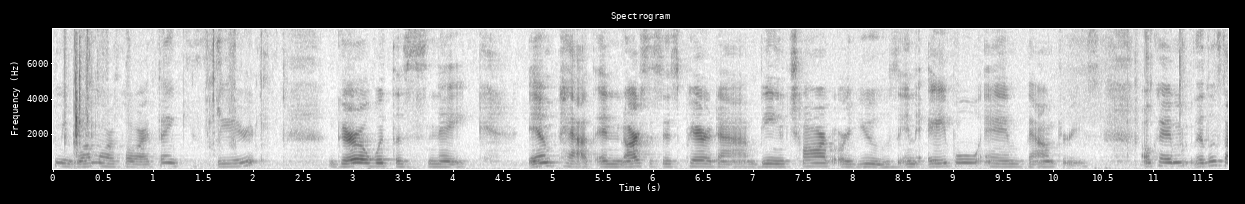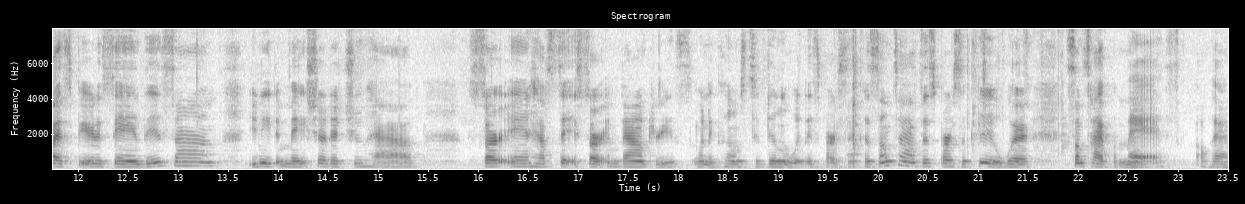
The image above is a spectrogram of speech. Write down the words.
Give me one more card. Thank you, Spirit. Girl with the snake empath and narcissist paradigm being charmed or used enable and boundaries okay it looks like spirit is saying this time you need to make sure that you have certain have set certain boundaries when it comes to dealing with this person because sometimes this person could wear some type of mask okay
